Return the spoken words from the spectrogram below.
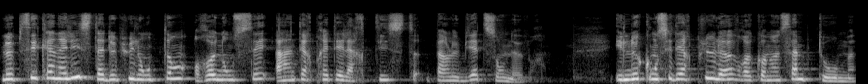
Le psychanalyste a depuis longtemps renoncé à interpréter l'artiste par le biais de son œuvre. Il ne considère plus l'œuvre comme un symptôme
